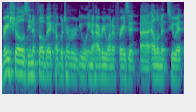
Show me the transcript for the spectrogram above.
racial, xenophobic, whichever you you know however you want to phrase it, uh, element to it.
